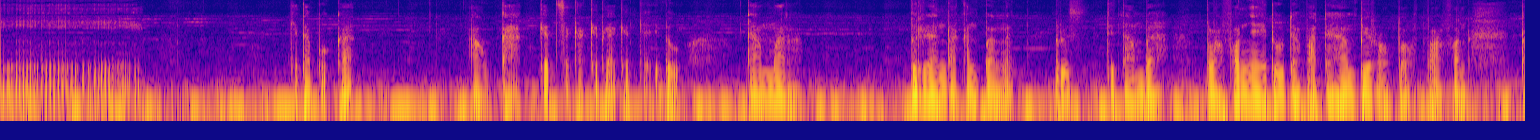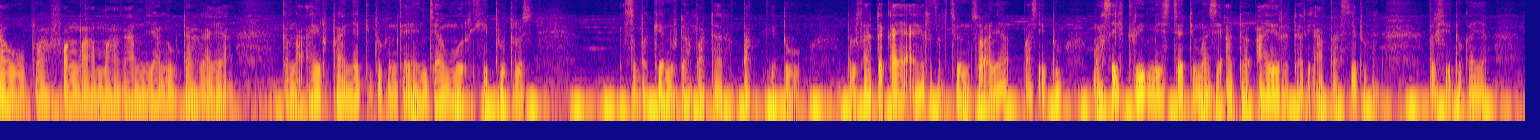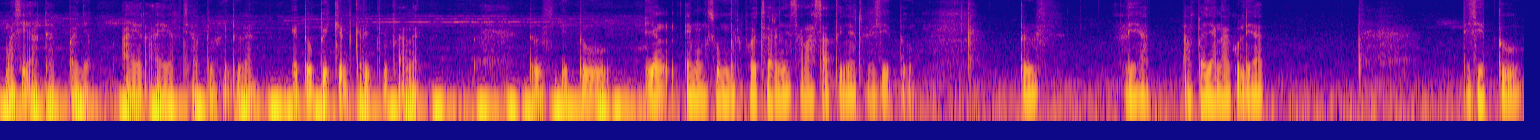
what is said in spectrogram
kita buka. Aku kaget sekaget kagetnya itu kamar berantakan banget. Terus ditambah plafonnya itu udah pada hampir roboh. Plafon tahu plafon lama kan yang udah kayak kena air banyak itu kan kayak jamur gitu. Terus sebagian udah pada retak itu terus ada kayak air terjun. Soalnya pas itu masih gerimis jadi masih ada air dari atas gitu kan. Terus itu kayak masih ada banyak air-air jatuh gitu kan. Itu bikin creepy banget. Terus itu yang emang sumber bocornya salah satunya dari situ. Terus lihat apa yang aku lihat? Di situ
